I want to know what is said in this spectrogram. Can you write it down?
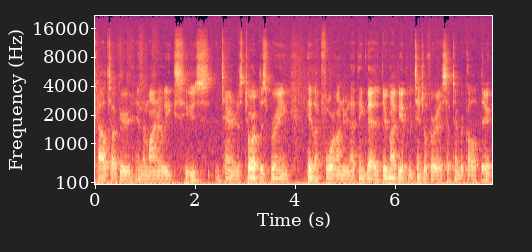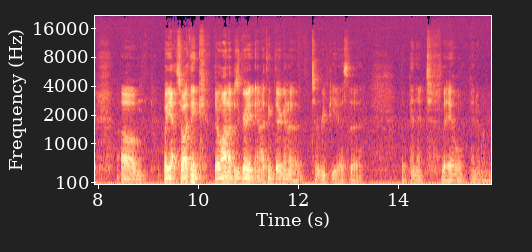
Kyle Tucker in the minor leagues who's tearing just tore up the spring, hit like 400. And I think that there might be a potential for a September call up there. Um, but yeah, so I think their lineup is great, and I think they're gonna to repeat as the the pennant, the AL pennant winner.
